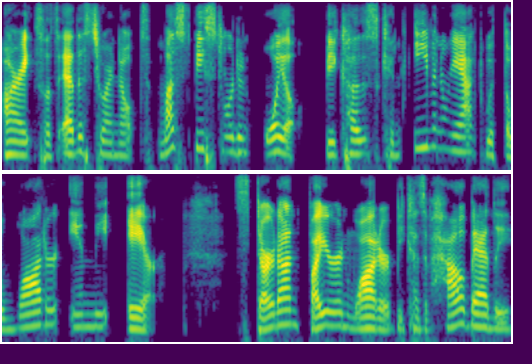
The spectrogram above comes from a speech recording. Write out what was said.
All right, so let's add this to our notes. Must be stored in oil because can even react with the water in the air. Start on fire and water because of how badly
